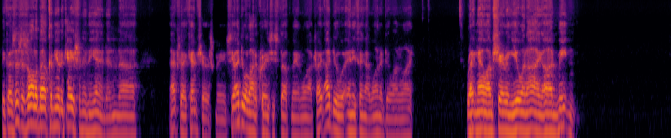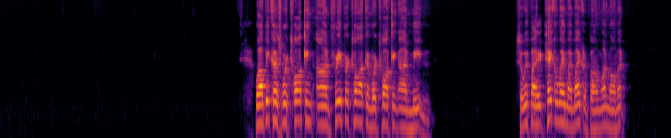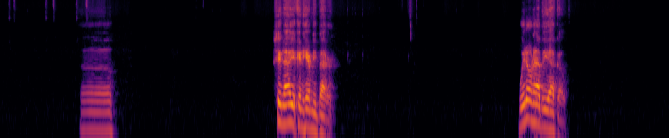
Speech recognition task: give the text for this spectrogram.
Because this is all about communication in the end. And uh, Actually, I can share a screen. See, I do a lot of crazy stuff, man. Watch. I, I do anything I want to do online. Right now, I'm sharing you and I on Meeting. Well, because we're talking on Free for Talk and we're talking on Meeting. So if I take away my microphone, one moment. Uh, See, now you can hear me better. We don't have the echo.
